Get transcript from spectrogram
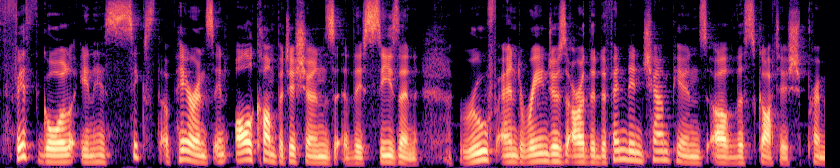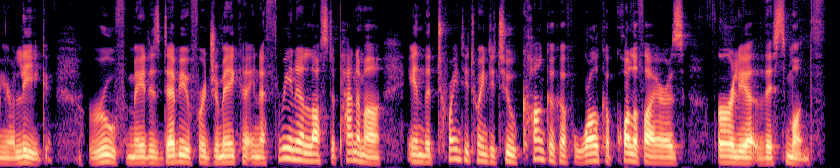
fifth goal in his sixth appearance in all competitions this season. Roofe and Rangers are the defending champions of the Scottish Premier League. Roofe made his debut for Jamaica in a 3-0 loss to Panama in the 2022 CONCACAF World Cup qualifiers earlier this month.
